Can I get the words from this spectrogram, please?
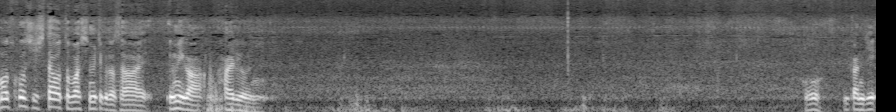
もう少し下を飛ばしてみてください。海が入るように。おいい感じ。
